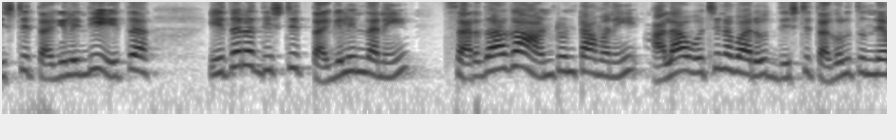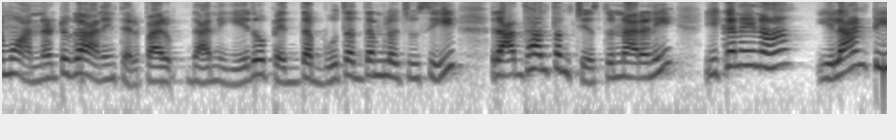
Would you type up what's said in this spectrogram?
దిష్టి తగిలింది ఇత ఇతర దిష్టి తగిలిందని సరదాగా అంటుంటామని అలా వచ్చిన వారు దిష్టి తగులుతుందేమో అన్నట్టుగా అని తెలిపారు. దాన్ని ఏదో పెద్ద భూతద్దంలో చూసి రాద్ధాంతం చేస్తున్నారని ఇకనైనా ఇలాంటి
